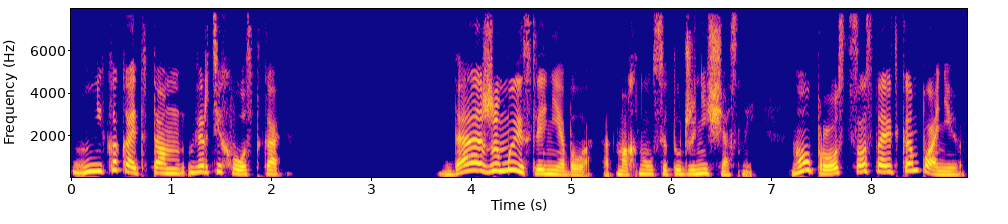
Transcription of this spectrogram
не какая-то там вертихвостка». «Даже мысли не было», — отмахнулся тут же несчастный. «Ну, просто составить компанию».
